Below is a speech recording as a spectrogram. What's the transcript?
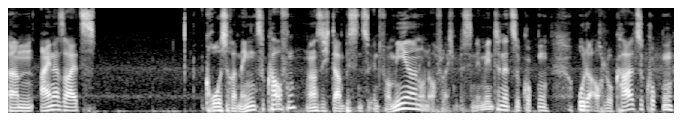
Ähm, einerseits größere Mengen zu kaufen, ja, sich da ein bisschen zu informieren und auch vielleicht ein bisschen im Internet zu gucken oder auch lokal zu gucken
